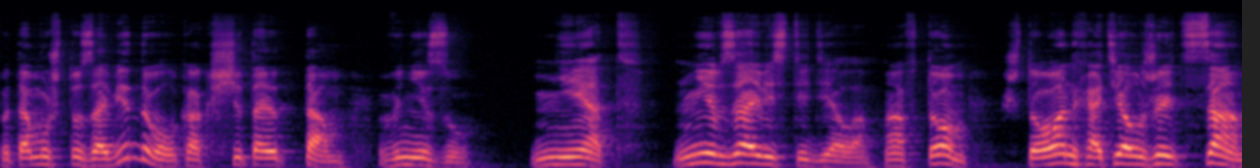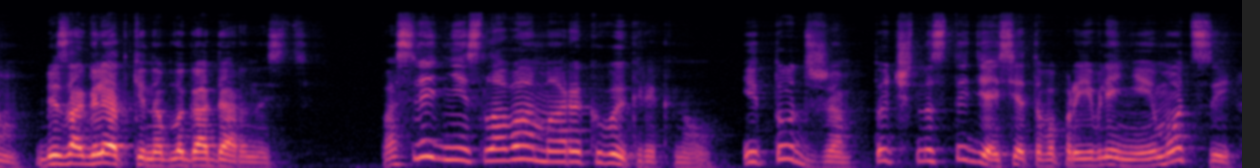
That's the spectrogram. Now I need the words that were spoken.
потому что завидовал, как считают там, внизу. Нет, не в зависти дело, а в том, что он хотел жить сам, без оглядки на благодарность. Последние слова Марек выкрикнул. И тут же, точно стыдясь этого проявления эмоций,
